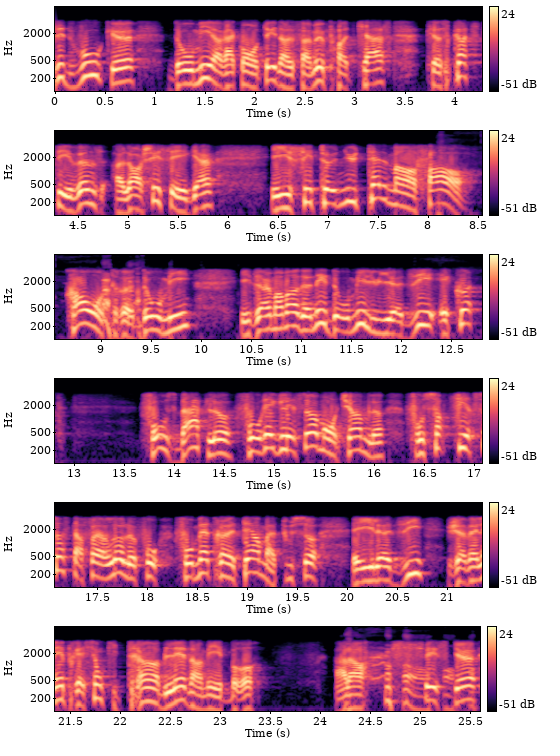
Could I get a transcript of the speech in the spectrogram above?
dites-vous que Domi a raconté dans le fameux podcast que Scott Stevens a lâché ses gants et il s'est tenu tellement fort contre Domi. Il dit à un moment donné, Domi lui a dit, écoute, faut se battre, là. Faut régler ça, mon chum, là. Faut sortir ça, cette affaire-là, là. Faut, faut mettre un terme à tout ça. Et il a dit, j'avais l'impression qu'il tremblait dans mes bras. Alors, c'est ce que,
